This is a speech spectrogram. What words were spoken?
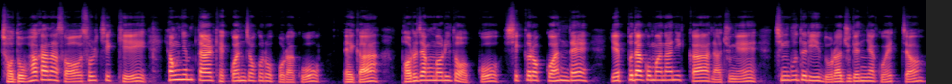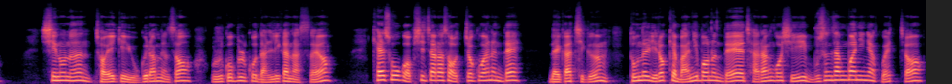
저도 화가 나서 솔직히 형님 딸 객관적으로 보라고 애가 버르장머리도 없고 시끄럽고 한데 예쁘다고만 하니까 나중에 친구들이 놀아주겠냐고 했죠. 신우는 저에게 욕을 하면서 울고불고 난리가 났어요. 계속 없이 자라서 어쩌고 하는데 내가 지금 돈을 이렇게 많이 버는데 잘한 것이 무슨 상관이냐고 했죠.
